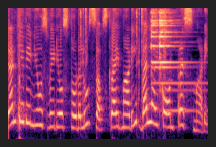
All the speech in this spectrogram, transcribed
Run TV news videos ನೋಡಲು ಸಬ್ಸ್ಕ್ರೈಬ್ ಮಾಡಿ ಬೆಲ್ ಐಕಾನ್ ಪ್ರೆಸ್ ಮಾಡಿ.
